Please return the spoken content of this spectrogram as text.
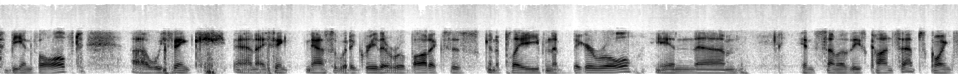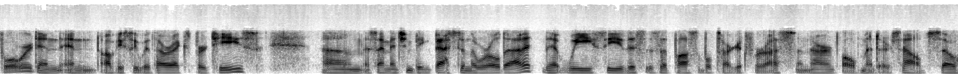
to be involved. Uh, we think, and I think NASA would agree that robotics is going to play even a bigger role in um, in some of these concepts going forward, and and obviously with our expertise um, as I mentioned, being best in the world at it, that we see this as a possible target for us and our involvement ourselves. So,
